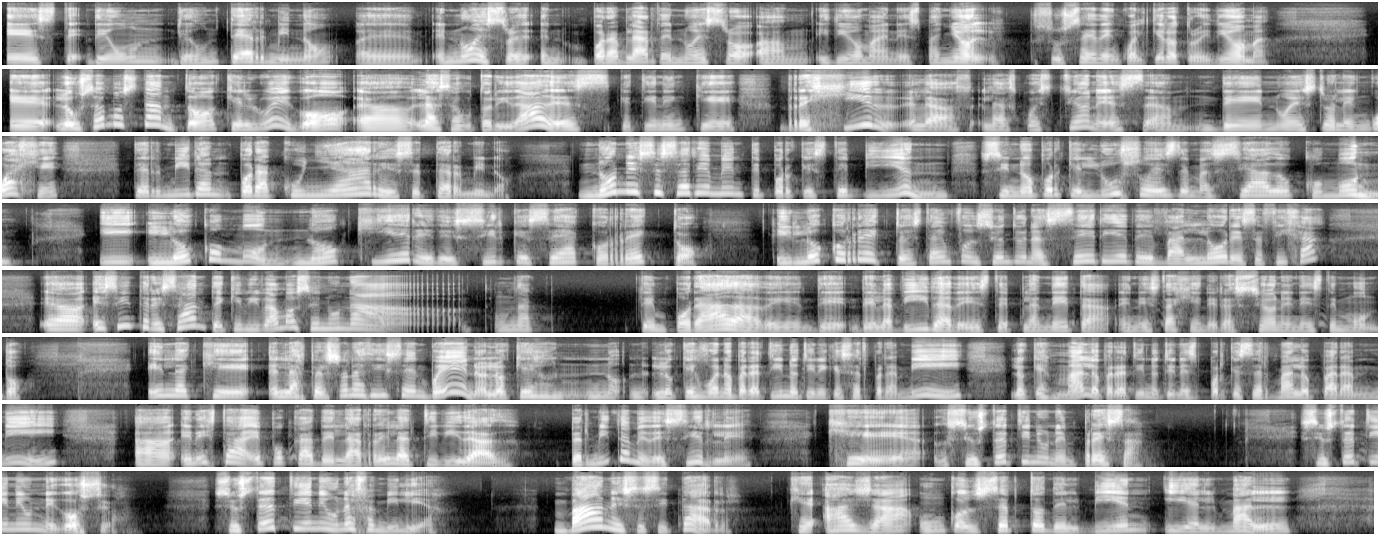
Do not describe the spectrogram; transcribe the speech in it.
este, de, un, término eh, en nuestro, por hablar de nuestro idioma en español. Sucede en cualquier otro idioma. Eh, lo usamos tanto que luego ah, las autoridades que tienen que regir las cuestiones de nuestro lenguaje terminan por acuñar ese término. No necesariamente porque esté bien, sino porque el uso es demasiado común. Y lo común no quiere decir que sea correcto. Y lo correcto está en función de una serie de valores. ¿Se fija? Eh, es interesante que vivamos en una, temporada de, la vida de este planeta, en esta generación, en este mundo, en la que las personas dicen, bueno, lo que, es, lo que es bueno para ti no tiene que ser para mí, lo que es malo para ti no tiene por qué ser malo para mí, ah, en esta época de la relatividad, permítame decirle que si usted tiene una empresa, si usted tiene un negocio, si usted tiene una familia, va a necesitar que haya un concepto del bien y el mal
